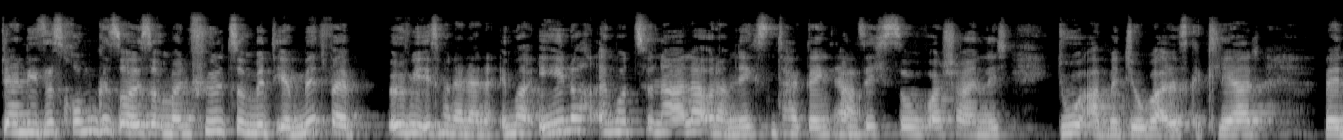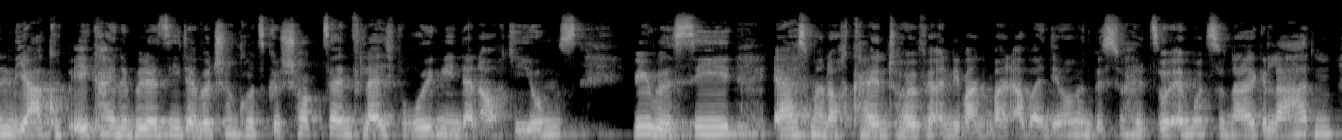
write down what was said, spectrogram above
dann dieses Rumgesäuse und man fühlt so mit ihr mit, weil irgendwie ist man dann immer eh noch emotionaler und am nächsten Tag denkt Ja. man sich so wahrscheinlich, du, ab mit Yoga alles geklärt. Wenn Jakob eh keine Bilder sieht, der wird schon kurz geschockt sein. Vielleicht beruhigen ihn dann auch die Jungs. We will see. Erstmal noch keinen Teufel an die Wand malen. Aber in dem Moment bist du halt so emotional geladen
